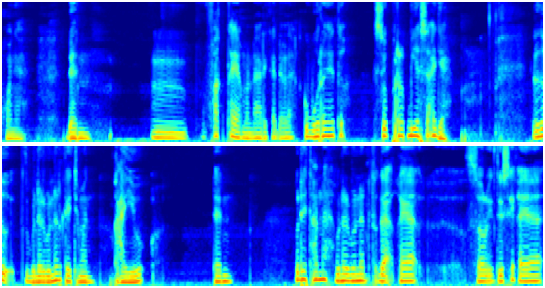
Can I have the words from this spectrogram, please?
pokoknya. Dan hmm, fakta yang menarik adalah kuburannya itu super biasa aja. Lu bener-bener kayak cuman kayu dan udah tanah bener-bener gak kayak sorry itu sih kayak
